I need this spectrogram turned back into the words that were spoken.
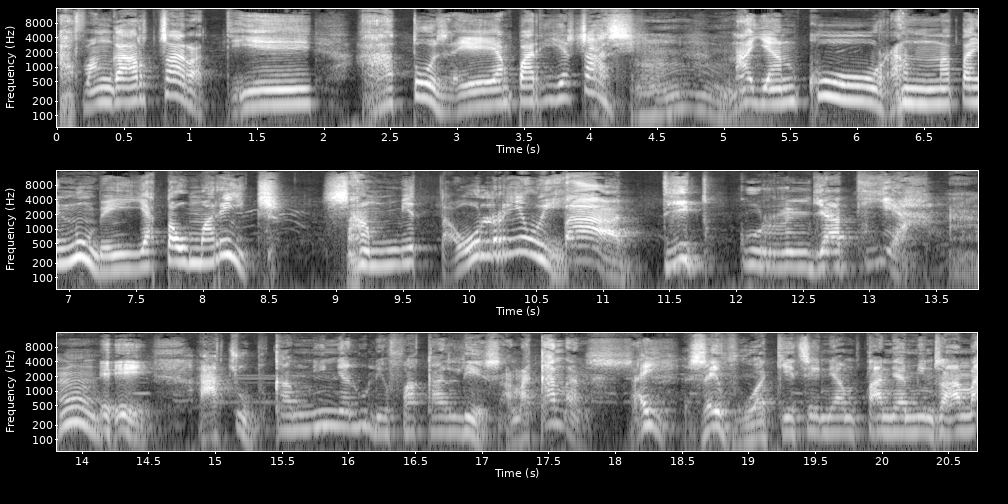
afangaro tsara dia atao izay hamparihitra azy na ihany koa ranona tain'omby atao marihitra. Samy mety daholo reo e! Tadidiko ry ngiaty a! Ehe, atsoboka amin'iny aloha le fakan'le zanak'anana, zay, zay vao aketsy eny amin'ny tany hamindrana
